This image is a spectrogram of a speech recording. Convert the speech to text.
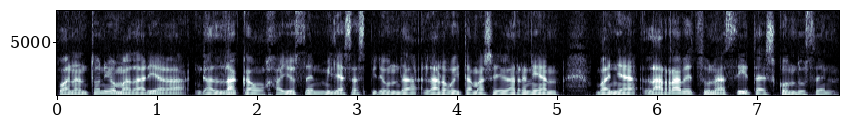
Juan Antonio Madariaga galdakaon jaio zen mila zazpireunda largo itamasei garrenean, baina larrabetzu nazi eta eskondu zen,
